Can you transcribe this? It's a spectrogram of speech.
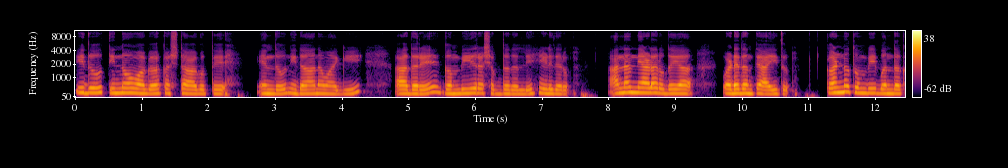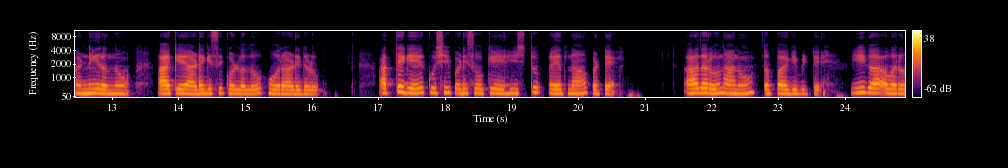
ಇದು ತಿನ್ನೋವಾಗ ಕಷ್ಟ ಆಗುತ್ತೆ" ಎಂದು ನಿಧಾನವಾಗಿ ಆದರೆ ಗಂಭೀರ ಶಬ್ದದಲ್ಲಿ ಹೇಳಿದರು. ಅನನ್ಯಳ ಹೃದಯ ಒಡೆದಂತೆ ಆಯಿತು. ಕಣ್ಣು ತುಂಬಿ ಬಂದ ಕಣ್ಣೀರನ್ನು ಆಕೆ ಅಡಗಿಸಿಕೊಳ್ಳಲು ಹೋರಾಡಿದಳು. "ಅತ್ತೆಗೆ ಖುಷಿ ಪಡಿಸೋಕೆ ಇಷ್ಟು ಪ್ರಯತ್ನ ಪಟ್ಟೆ. ಆದರೂ ನಾನು ತಪ್ಪಾಗಿ ಬಿಟ್ಟೆ. ಈಗ ಅವರು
